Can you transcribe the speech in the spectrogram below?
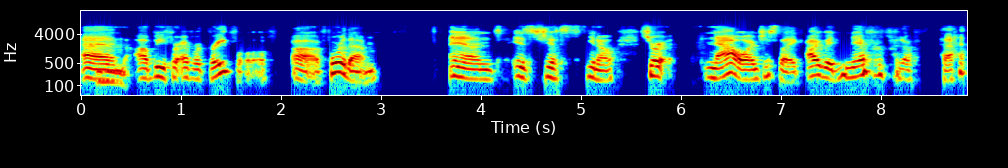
and mm i'll be forever grateful uh, for them and it's just you know sure now I'm just like, I would never put up with that.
